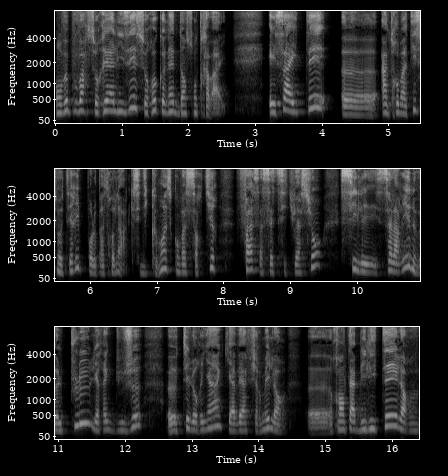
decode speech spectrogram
on veut pouvoir se réaliser, se reconnaître dans son travail. Et ça a été euh, un traumatisme terrible pour le patronat qui s'est dit comment est-ce qu'on va sortir face à cette situation si les salariés ne veulent plus les règles du jeu euh, taylorien qui avaient affirmé leur euh, rentabilité, leur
